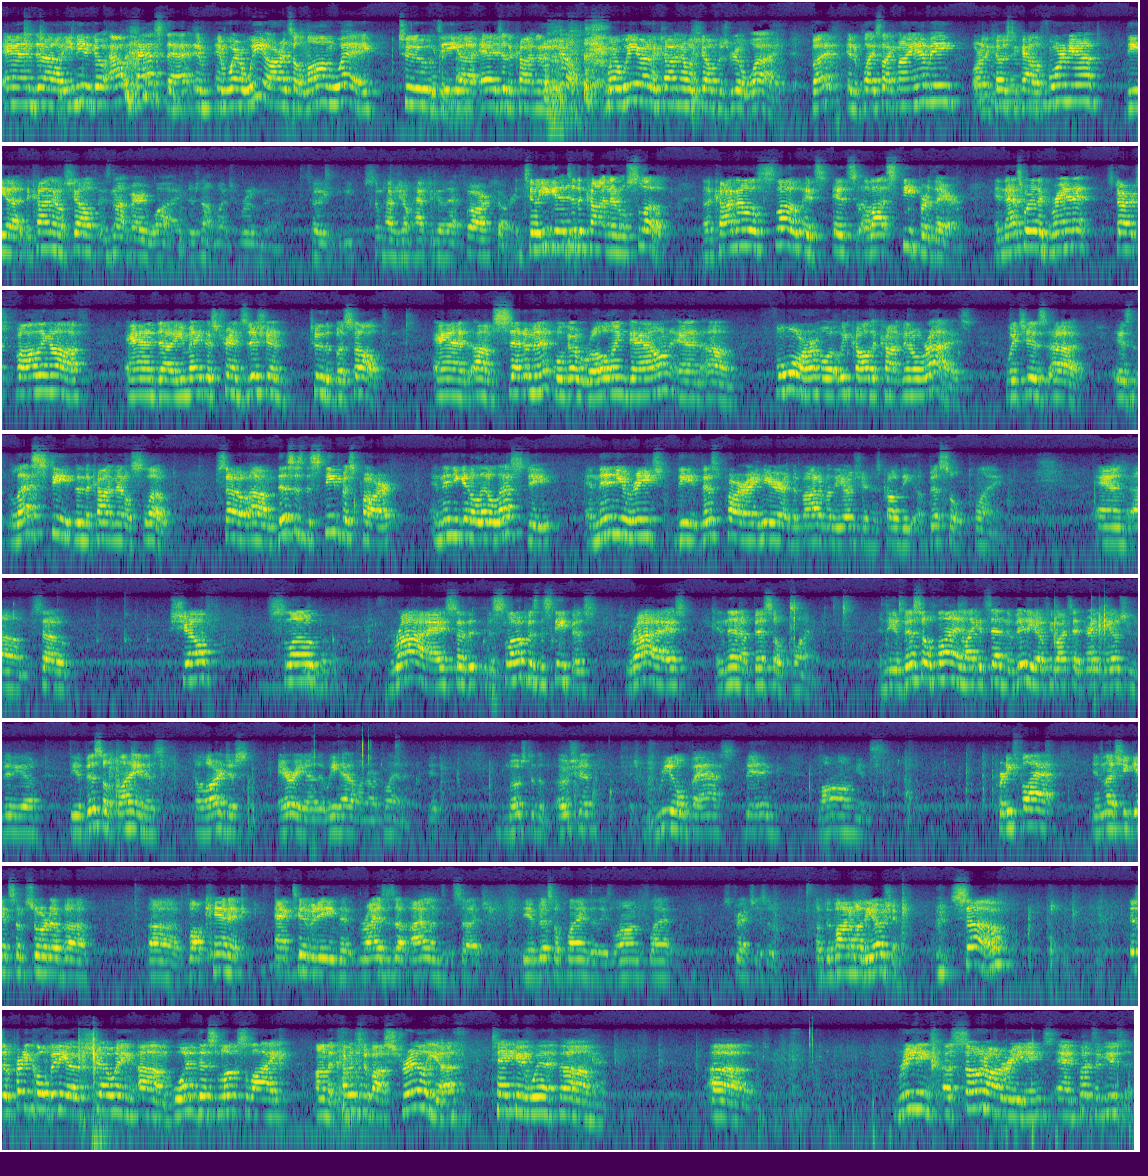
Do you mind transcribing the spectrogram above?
And uh, you need to go out past that. And, and where we are, it's a long way to the uh, edge of the continental shelf. Where we are, the continental shelf is real wide. But in a place like Miami or the coast of California, the uh, the continental shelf is not very wide. There's not much room there. So you, sometimes you don't have to go that far Sorry. until you get to the continental slope. Now, the continental slope, it's it's a lot steeper there, and that's where the granite starts falling off, and uh, you make this transition to the basalt, and um, sediment will go rolling down and um, form what we call the continental rise, which is uh, is less steep than the continental slope. So um, this is the steepest part, and then you get a little less steep, and then you reach the this part right here at the bottom of the ocean is called the abyssal plain. And um, so shelf, slope, rise. So that the slope is the steepest, rise, and then abyssal plain. And the abyssal plain, like it said in the video, if you watch that Drain the Oceans video, the abyssal plain is the largest area that we have on our planet. It, most of the ocean, it's real vast, big, long. It's pretty flat unless you get some sort of uh, uh, volcanic activity that rises up islands and such. The abyssal plains are these long, flat stretches of, of the bottom of the ocean. So, there's a pretty cool video showing um, what this looks like on the coast of Australia, taken with um, uh, readings, uh, sonar readings, and put to music.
